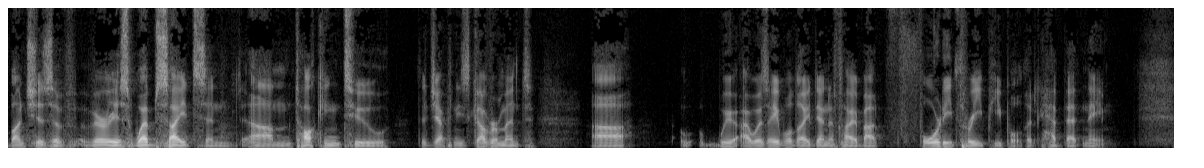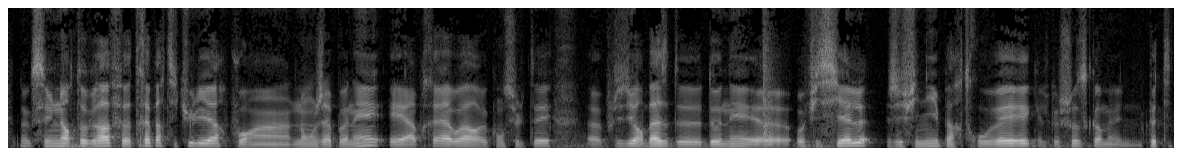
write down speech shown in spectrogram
bunches of various websites and um, talking to the Japanese government, uh, we, I was able to identify about 43 people that had that name. Donc c'est une orthographe euh, très particulière pour un nom japonais et après avoir euh, consulté euh, plusieurs bases de données euh, officielles, j'ai fini par trouver quelque chose comme une petite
